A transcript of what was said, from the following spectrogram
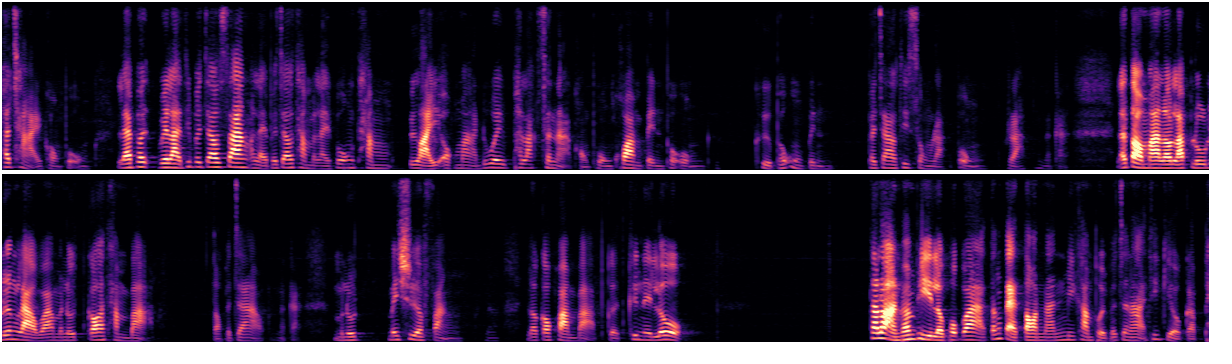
พระฉายของพระองค์ และเวลาที่พระเจ้าสร้างอะไรพระเจ้าทำอะไร พระองค์ทำไหลออกมาด้วยพระลักษณะของพระองค์ความเป็นพระองค์ คือพระองค์เป็นพระเจ้าที่ทรงรักพระองค์รักนะคะแล้วต่อมาเรารับรู้เรื่องราวว่ามนุษย์ก็ทำบาป ต่อพระเจ้านะคะมนุษย์ไม่เชื่อฟังนะแล้วก็ความบาปเกิดขึ้นในโลก ถ้าเราอ่านพระคัมภีร์เราพบว่าตั้งแต่ตอนนั้นมีคำเผยพระชนะที่เกี่ยวกับแผ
